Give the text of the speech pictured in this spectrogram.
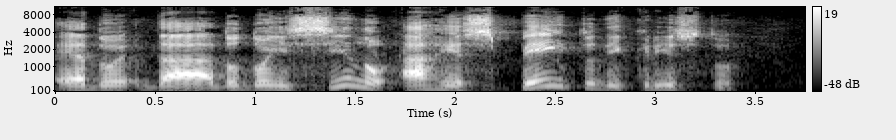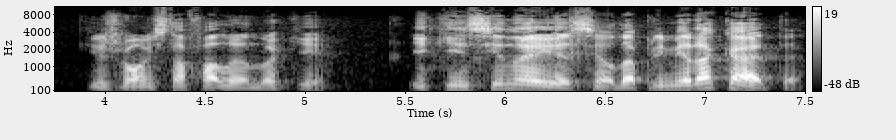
é do, da, do, do ensino a respeito de Cristo que João está falando aqui. E que ensino é esse? É o da primeira carta.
